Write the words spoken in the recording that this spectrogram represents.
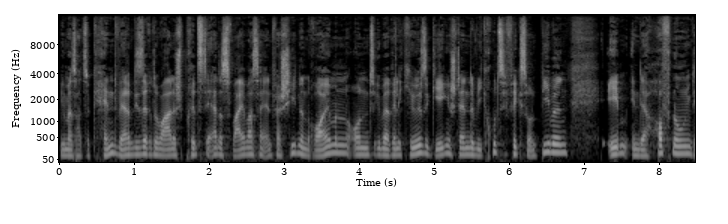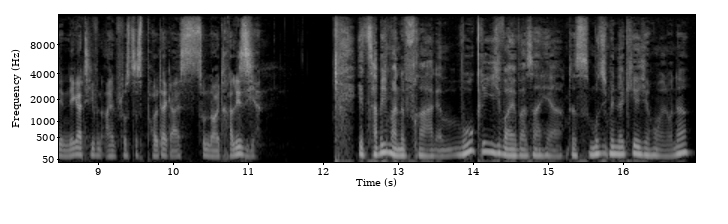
wie man es halt so kennt, während dieser Rituale spritzte er das Weihwasser in verschiedenen Räumen und über religiöse Gegenstände wie Kruzifixe und Bibeln, eben in der Hoffnung, den negativen Einfluss des Poltergeists zu neutralisieren. Jetzt habe ich mal eine Frage. Wo kriege ich Weihwasser her? Das muss ich mir in der Kirche holen, oder?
